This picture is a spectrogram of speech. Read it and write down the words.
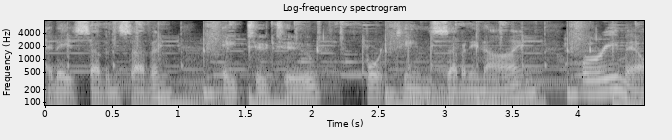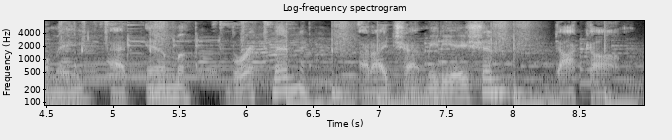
at 877 822 1479, or email me at mbrickman at ichatmediation.com.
